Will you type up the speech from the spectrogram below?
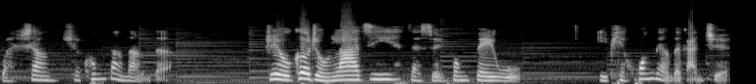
晚上却空荡荡的，只有各种垃圾在随风飞舞，一片荒凉的感觉。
